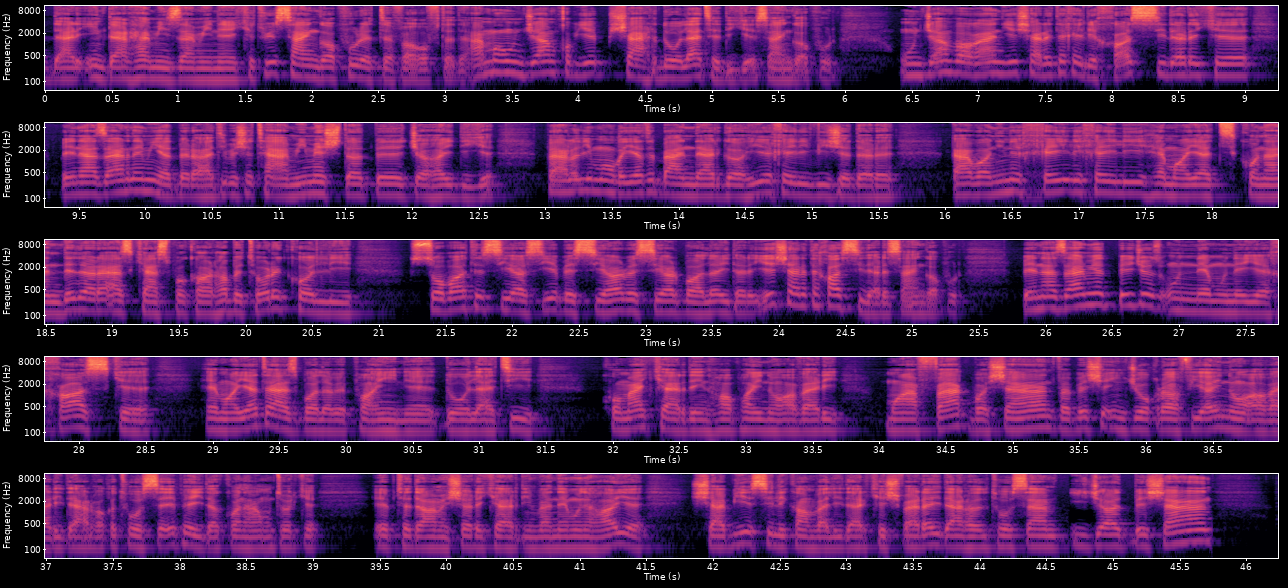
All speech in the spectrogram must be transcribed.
در این در همین زمینه که توی سنگاپور اتفاق افتاده. اما اونجا هم خب یه شهر دولت دیگه سنگاپور. اونجا هم واقعا یه شرایط خیلی خاصی داره که به نظر نمیاد به راحتی بشه تعمیمش داد به جاهای دیگه. به یه موقعیت بندرگاهی خیلی ویژه داره. قوانین خیلی خیلی حمایت کننده داره از کسب و کارها به طور کلی. ثبات سیاسی بسیار بسیار بالایی داره. یه شرط خاصی داره سنگاپور. به نظر میاد بجز اون نمونه خاص که حمایت از بالا به پایین دولتی کمک کرده این هاپ نوآوری موفق باشند و بشه این جغرافی های نوآوری در واقع توسعه پیدا کنه همونطور که ابتدا هم اشاره کردیم و نمونه های شبیه سیلیکان ولی در کشورهای در حال توسعه ایجاد بشن.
